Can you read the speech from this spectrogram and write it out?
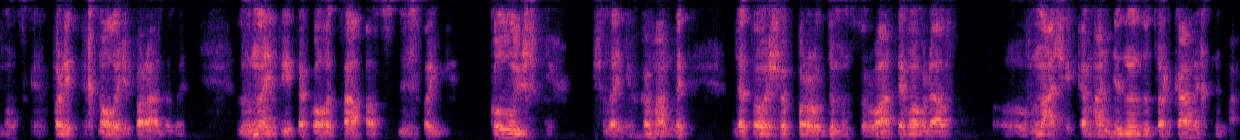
ну, скажімо, політтехнологи порадили знайти такого ЦАПа зі своїх колишніх членів команди для того, щоб продемонструвати, мовляв, в нашій команді недоторканих немає.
